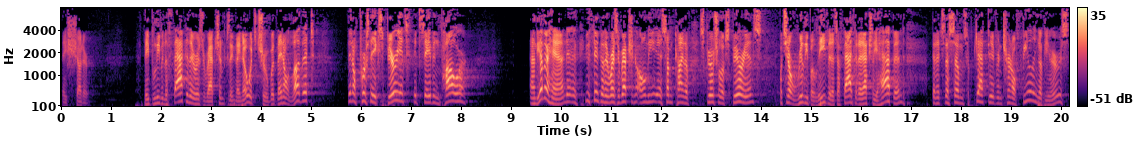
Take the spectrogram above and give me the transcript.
They shudder. They believe in the fact of the resurrection because they know it's true, but they don't love it. They don't personally experience its saving power. On the other hand, uh, you think of the resurrection only as some kind of spiritual experience, but you don't really believe it as a fact that it actually happened, that it's just some subjective internal feeling of yours,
